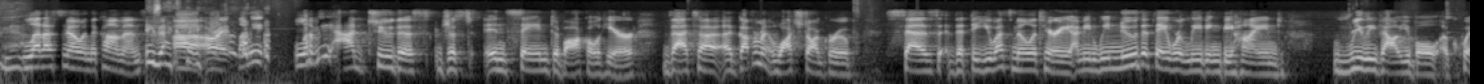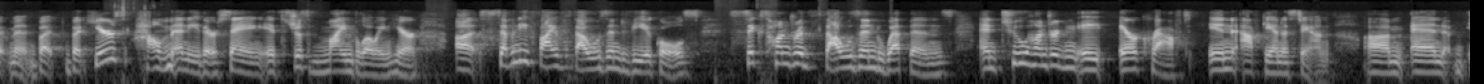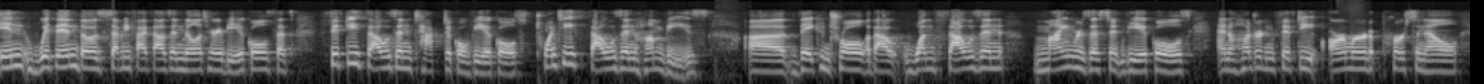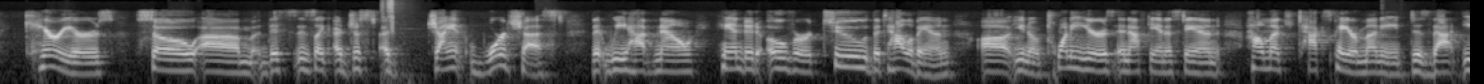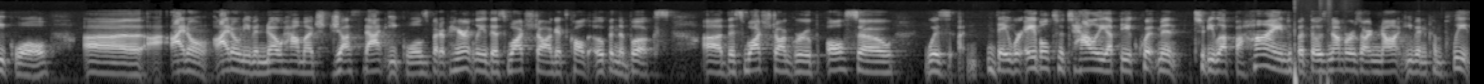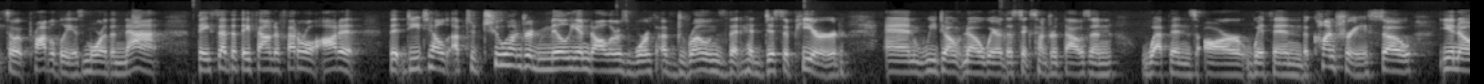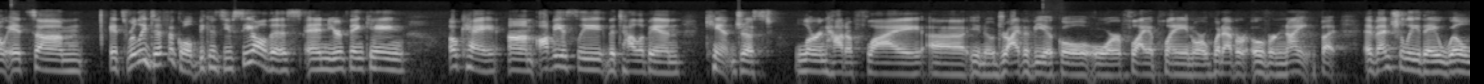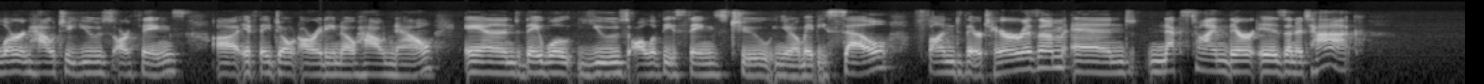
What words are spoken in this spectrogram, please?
yeah. Let us know in the comments. Exactly. Uh, all right. Let me let me add to this just insane debacle here that uh, a government watchdog group says that the U.S. military. I mean, we knew that they were leaving behind really valuable equipment. But but here's how many they're saying. It's just mind blowing here. Uh, 75,000 vehicles. 600,000 weapons and 208 aircraft in Afghanistan. Um, and in within those 75,000 military vehicles, that's 50,000 tactical vehicles, 20,000 Humvees. Uh, they control about 1,000 mine resistant vehicles, and 150 armored personnel carriers. So um, this is like a, just a giant war chest that we have now handed over to the Taliban. Uh, you know, 20 years in Afghanistan. How much taxpayer money does that equal? Uh, I don't. I don't even know how much just that equals. But apparently, this watchdog. It's called Open the Books. Uh, this watchdog group also was they were able to tally up the equipment to be left behind, but those numbers are not even complete. So it probably is more than that. They said that they found a federal audit that detailed up to $200 million worth of drones that had disappeared. And we don't know where the 600,000 weapons are within the country. So, you know, it's, um, it's really difficult because you see all this and you're thinking, okay, um, obviously the Taliban can't just learn how to fly, uh, you know, drive a vehicle or fly a plane or whatever overnight. But eventually they will learn how to use our things uh, if they don't already know how now. And they will use all of these things to, you know, maybe sell, fund their terrorism. And next time there is an attack,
